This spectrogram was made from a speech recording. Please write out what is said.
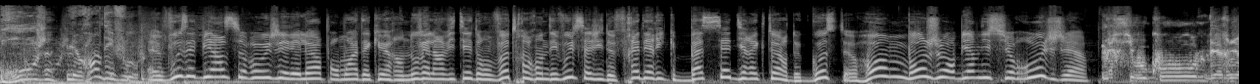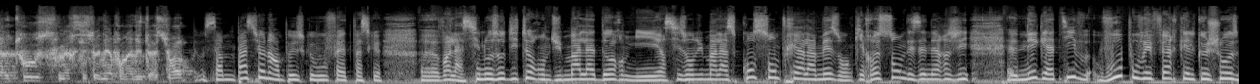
Rouge, Le rendez-vous. Euh, Vous êtes bien sur Rouge et il est l'heure pour moi d'accueillir un nouvel invité dans votre rendez-vous. Il s'agit de Frédéric Basset, directeur de Ghost Home. Bonjour, bienvenue sur Rouge. Merci beaucoup, bienvenue à tous. Merci Sonia pour l'invitation. Ça me passionne un peu ce que vous faites parce que euh, voilà, si nos auditeurs ont du mal à dormir, s'ils ont du mal à se concentrer à la maison, qui ressentent des énergies euh, négatives, vous pouvez faire quelque chose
